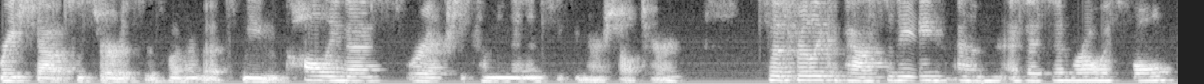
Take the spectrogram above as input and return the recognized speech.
reached out to services, whether that's mean calling us or actually coming in and seeking our shelter. So it's really capacity. Um, as I said, we're always full.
